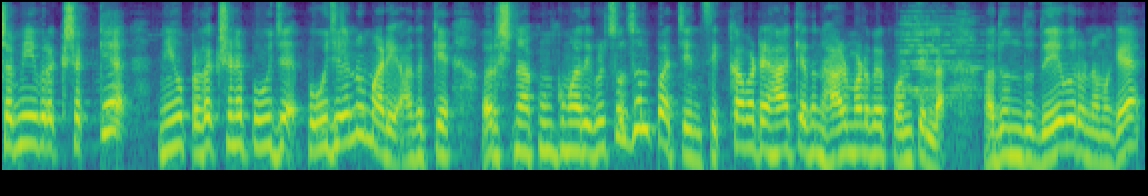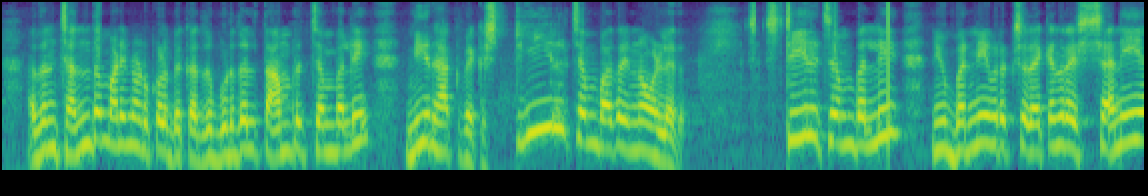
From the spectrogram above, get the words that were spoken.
ಶಮಿ ವೃಕ್ಷಕ್ಕೆ ನೀವು ಪ್ರದಕ್ಷಿಣೆ ಪೂಜೆ, ಪೂಜೆಯನ್ನು ಮಾಡಿ. ಅದಕ್ಕೆ ಅರಿಶಿನ ಕುಂಕುಮಾದಿಗಳು ಸ್ವಲ್ಪ ಸ್ವಲ್ಪ ಚಿನ್ ಸಿಕ್ಕಾಪಟ್ಟೆ ಹಾಕಿ ಅದನ್ನು ಹಾಳು ಮಾಡಬೇಕು ಅಂತಿಲ್ಲ. ಅದೊಂದು ದೇವರು ನಮಗೆ ಅದನ್ನು ಚಂದ ಮಾಡಿ ನೋಡ್ಕೊಳ್ಬೇಕು. ಅದ್ರ ಬುಡದಲ್ಲಿ ತಾಮ್ರದ ಚೆಂಬಲ್ಲಿ ನೀರು ಹಾಕಬೇಕು. ಸ್ಟೀಲ್ ಚೆಂಬಾದರೆ ಇನ್ನೂ ಒಳ್ಳೆಯದು ಸ್ಟೀಲ್ ಚೆಂಬಲ್ಲಿ ನೀವು ಬನ್ನಿ ವೃಕ್ಷದ, ಯಾಕೆಂದರೆ ಶನಿಯ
